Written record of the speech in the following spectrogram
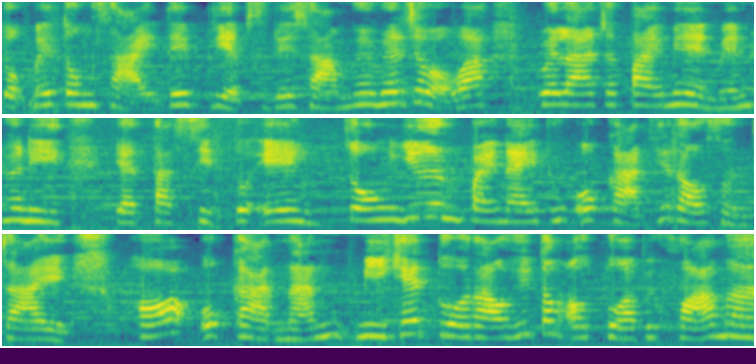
จบไม่ตรงสายได้เปรียบสุดด้วยซ้ำเพื่อนเพี่อจะบอกว่าเวลาจะไปมิเน g เมนต์เท่านี้อย่าตัดสิทธิ์ตัวเอง จงยื่นไปในทุกโอกาสที่เราสนใจ เพราะโอกาสนั้นมีแค่ตัวเราที่ต้องเอาตัวไปคว้ามา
